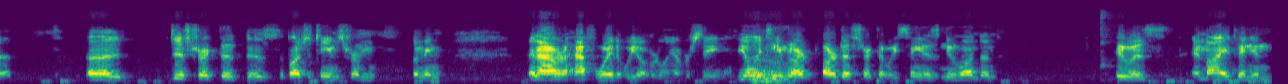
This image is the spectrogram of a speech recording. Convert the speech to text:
uh, a district that there's a bunch of teams from, I mean, an hour and a half away that we don't really ever see. The only team in our, our district that we've seen is New London, who is, in my opinion,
